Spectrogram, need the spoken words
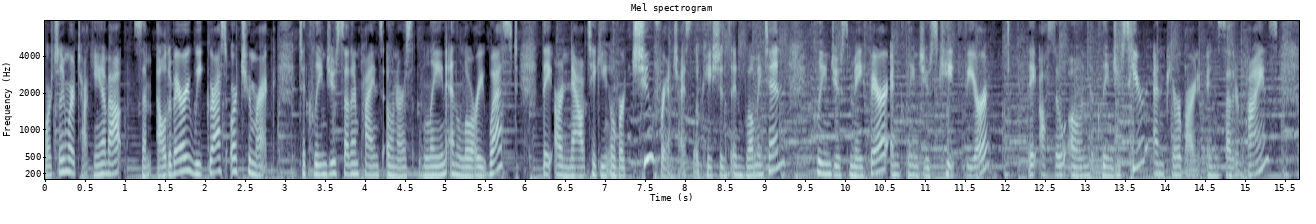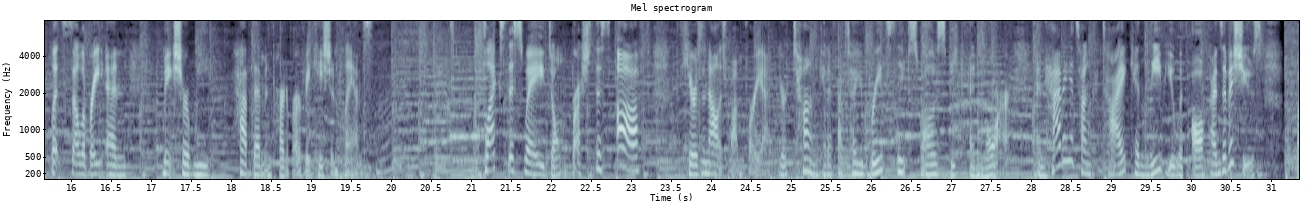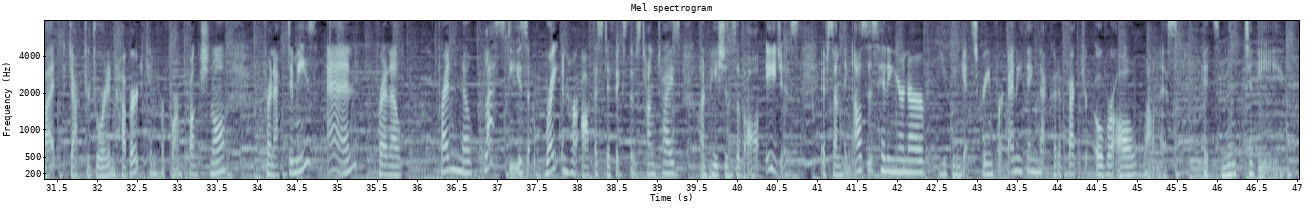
Unfortunately, we're talking about some elderberry, wheatgrass, or turmeric to Clean Juice Southern Pines owners Lane and Lori West. They are now taking over two franchise locations in Wilmington Clean Juice Mayfaire and Clean Juice Cape Fear. They also own the Clean Juice here and Pure Barre in Southern Pines. Let's celebrate and make sure we have them in part of our vacation plans. Flex this way, don't brush this off. Here's a knowledge bomb for you. Your tongue can affect how you breathe, sleep, swallow, speak, and more. And having a tongue tie can leave you with all kinds of issues. But Dr. Jordan Hubbard can perform functional frenectomies and freno- frenoplasties right in her office to fix those tongue ties on patients of all ages. If something else is hitting your nerve, you can get screened for anything that could affect your overall wellness. It's meant to be.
